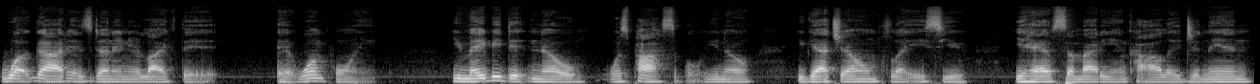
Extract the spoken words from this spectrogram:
what God has done in your life that at one point you maybe didn't know was possible, you know. You got your own place, you you have somebody in college and then,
